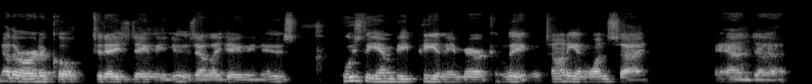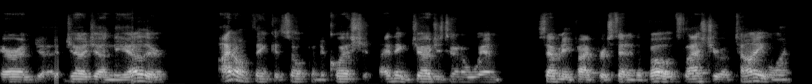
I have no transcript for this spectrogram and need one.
another article, today's Daily News, LA Daily News. Who's the MVP in the American League? Ohtani on one side, and uh, Aaron Judge on the other, I don't think it's open to question. I think Judge is going to win 75% of the votes. Last year, Ohtani won.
